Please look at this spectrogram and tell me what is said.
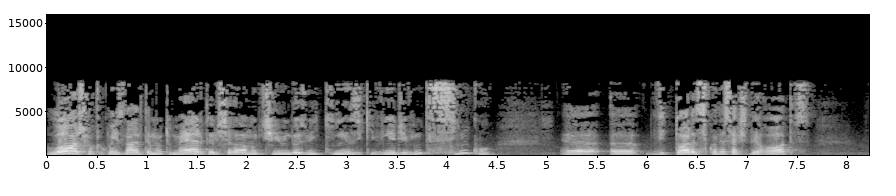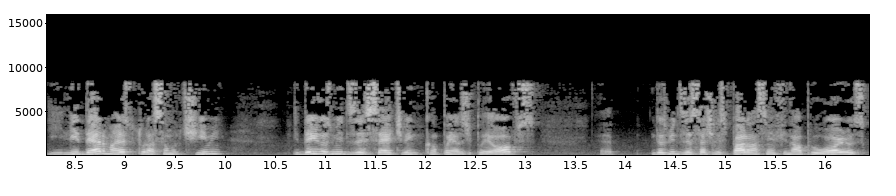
lógico que o Snyder tem muito mérito. Ele chega lá no time em 2015, que vinha de 25 é, é, vitórias e 57 derrotas. E lidera uma reestruturação no time. E desde 2017 vem campanhas de playoffs. Em 2017 eles param na semifinal para o Warriors,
